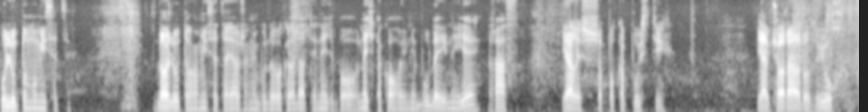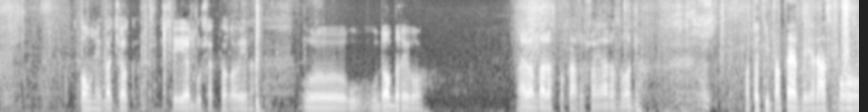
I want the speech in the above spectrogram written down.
у лютому місяці. До лютого місяця я вже не буду викладати ніч, бо ніч такого і не буде, і не є. Раз. Я лише що по капусті. Я вчора розвів повний бачок, ще є бушак половина. У, у, у добриво. А я вам зараз покажу, що я розводив. Ото типа перший раз по.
